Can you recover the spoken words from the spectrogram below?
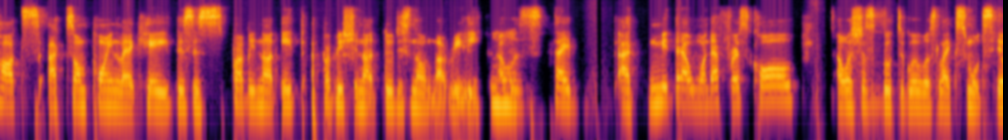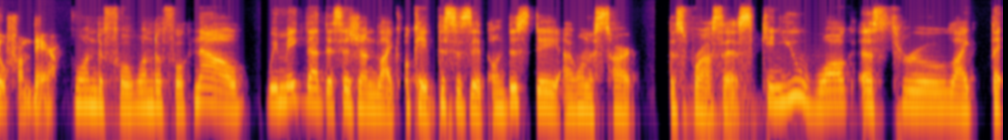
thoughts at some point like hey this is probably not it i probably should not do this no not really mm-hmm. i was tied I made that one, that first call, I was just good to go. It was like smooth sail from there. Wonderful, wonderful. Now we make that decision like, okay, this is it. On this day, I want to start this process. Can you walk us through like the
